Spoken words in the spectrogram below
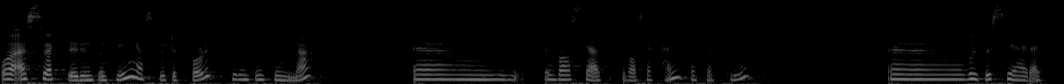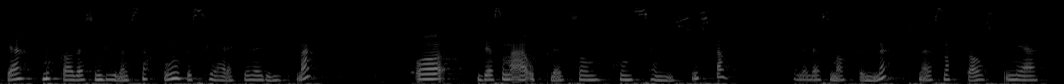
og jeg søkte rundt omkring. Jeg spurte folk rundt omkring meg. Um, hva, skal jeg, hva, skal jeg, tenke? Hva skal jeg tro? Uh, hvorfor ser jeg ikke noe av det som Bibelen snakker om? Hvorfor ser jeg ikke det rundt meg? Og det som jeg opplevde som konsensus, da, eller det som jeg ofte møtte når jeg snakka med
